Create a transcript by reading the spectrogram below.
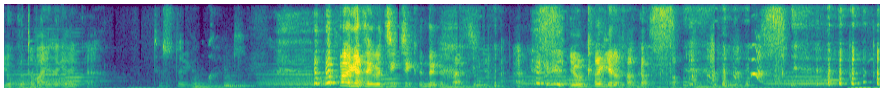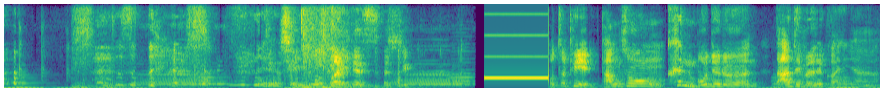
욕부터 많이 하게 될 거야 투수들 욕하기. 빨간색으로 찍찍 끊는 거 맞지? 욕하기로 바꿨어 투수들 투수들 욕. 욕하기 했어 지금 어차피 방송 큰 모듈은 나한테 될거 아니냐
